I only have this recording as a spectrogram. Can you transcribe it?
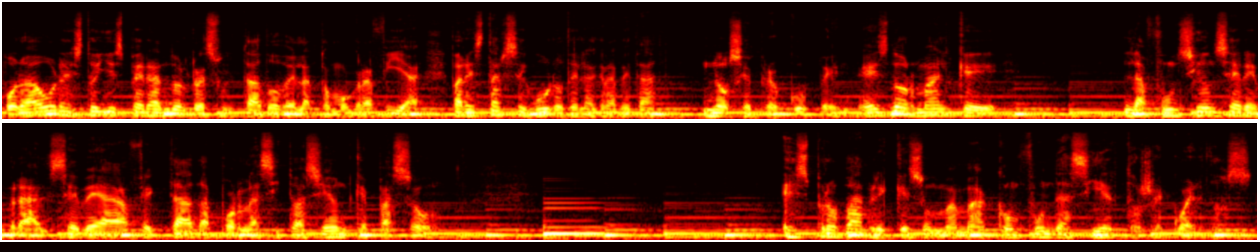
Por ahora estoy esperando el resultado de la tomografía para estar seguro de la gravedad. No se preocupen. Es normal que la función cerebral se vea afectada por la situación que pasó. Es probable que su mamá confunda ciertos recuerdos.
